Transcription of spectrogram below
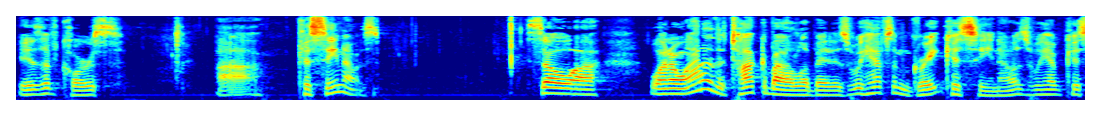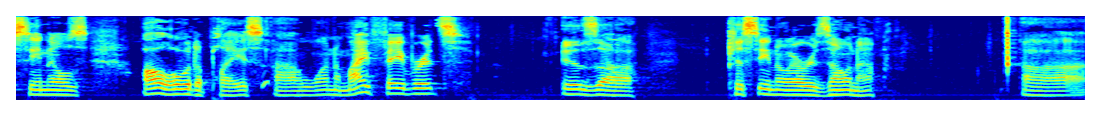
is, of course, uh, casinos. So, what I wanted to talk about a little bit is we have some great casinos. We have casinos all over the place. Uh, one of my favorites is uh, Casino Arizona. Uh,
